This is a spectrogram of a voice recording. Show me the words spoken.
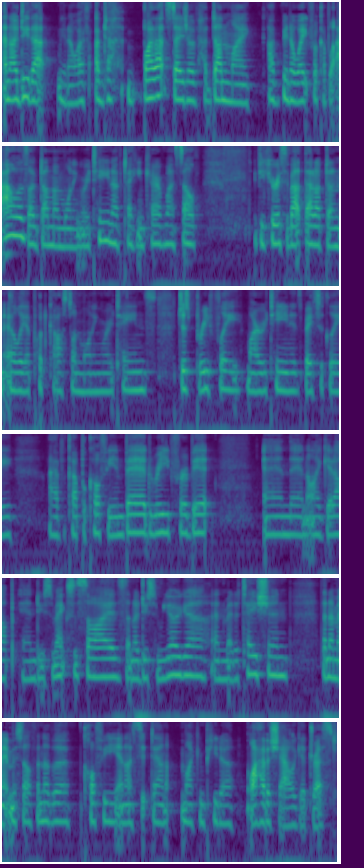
And I do that, you know, I've, I've by that stage I've had done my, I've been awake for a couple of hours, I've done my morning routine, I've taken care of myself. If you're curious about that, I've done an earlier podcast on morning routines. Just briefly, my routine is basically I have a cup of coffee in bed, read for a bit, and then I get up and do some exercise, then I do some yoga and meditation, then I make myself another coffee and I sit down at my computer. Well, I have a shower, get dressed.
